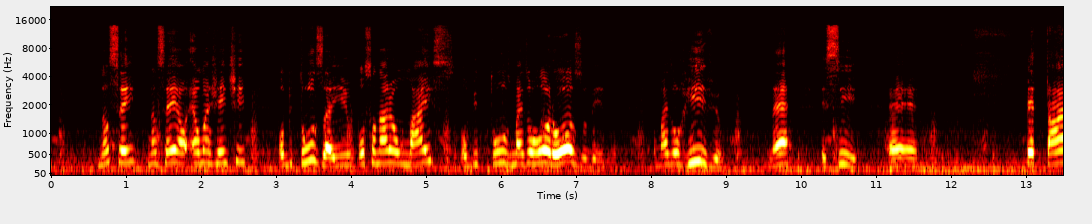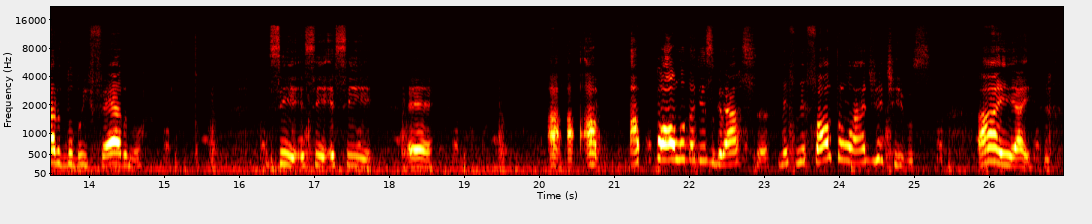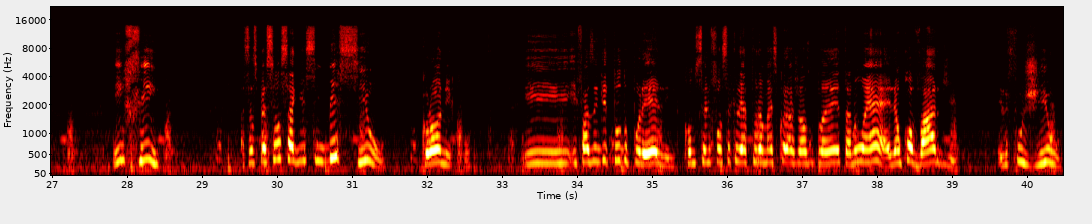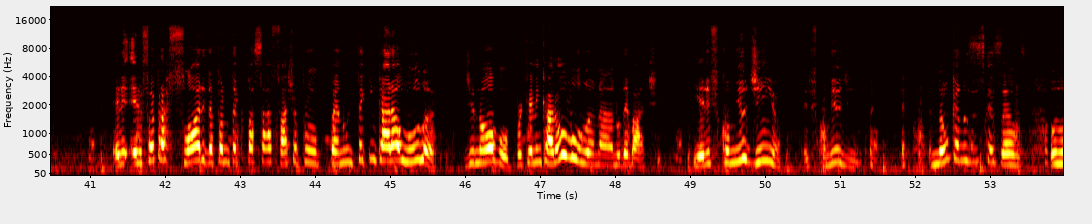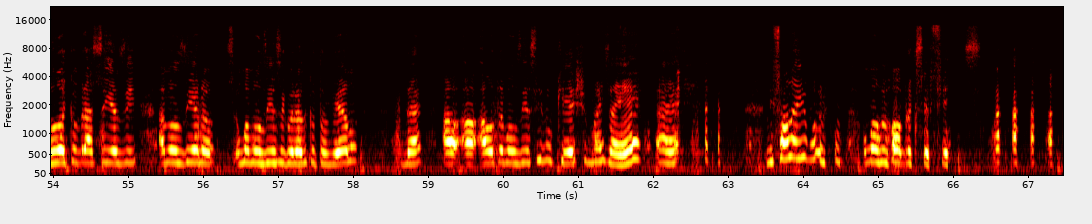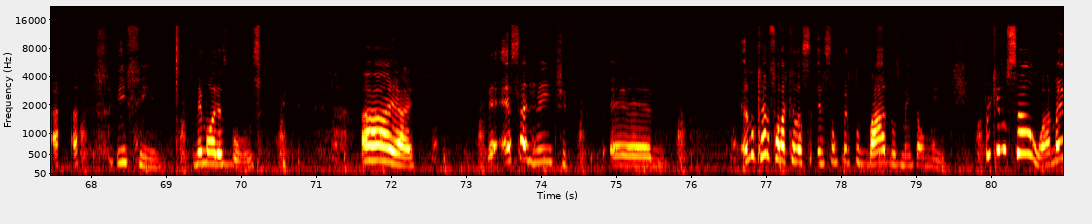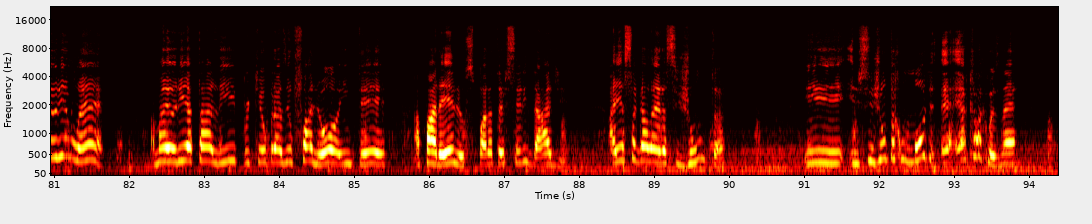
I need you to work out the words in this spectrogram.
Não sei, não sei. É, é uma gente obtusa e o Bolsonaro é o mais obtuso, mais horroroso dele, o mais horrível, né? Esse é, petardo do inferno, esse, esse, esse é, a, a, a, Apolo da desgraça. Me, me faltam adjetivos. Ai, ai. Enfim, essas pessoas seguem esse imbecil crônico e, e, fazem de tudo por ele, como se ele fosse a criatura mais corajosa do planeta. Não é, ele é um covarde. Ele fugiu. Ele, ele foi pra Flórida para não ter que passar a faixa, para não ter que encarar o Lula de novo, porque ele encarou o Lula na, no debate. E ele ficou miudinho. Ele ficou miudinho. Nunca nos esqueçamos. O Lula com o bracinho assim, a mãozinha no, uma mãozinha segurando o cotovelo, né? A, a, a outra mãozinha assim no queixo. Mas é? é. Me fala aí uma, uma obra que você fez. Enfim, memórias boas. Ai, ai. Essa gente. É... Eu não quero falar que elas, eles são perturbados mentalmente. Porque não são. A maioria não é. A maioria tá ali porque o Brasil falhou em ter aparelhos para a terceira idade. Aí essa galera se junta e, e se junta com um monte. É, é aquela coisa, né?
